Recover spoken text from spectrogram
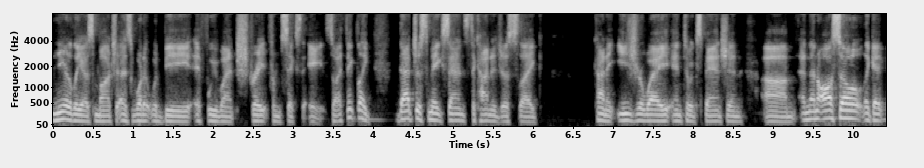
nearly as much as what it would be if we went straight from six to eight. So I think like that just makes sense to kind of just like kind of ease your way into expansion. Um, and then also like I,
